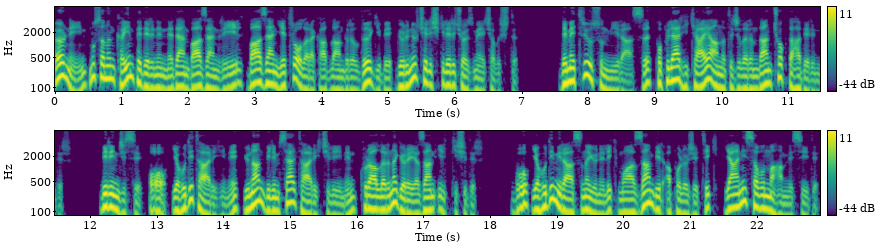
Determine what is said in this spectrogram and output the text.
Örneğin, Musa'nın kayınpederinin neden bazen Reil, bazen Yetro olarak adlandırıldığı gibi görünür çelişkileri çözmeye çalıştı. Demetrius'un mirası, popüler hikaye anlatıcılarından çok daha derindir. Birincisi, o, Yahudi tarihini, Yunan bilimsel tarihçiliğinin kurallarına göre yazan ilk kişidir. Bu, Yahudi mirasına yönelik muazzam bir apolojetik, yani savunma hamlesiydi.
